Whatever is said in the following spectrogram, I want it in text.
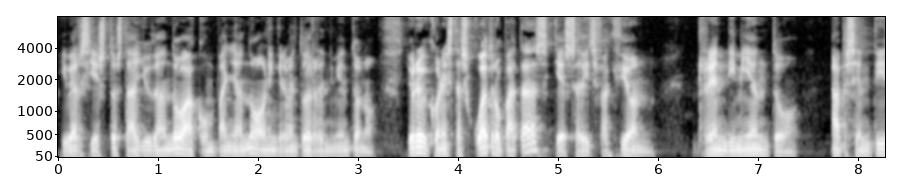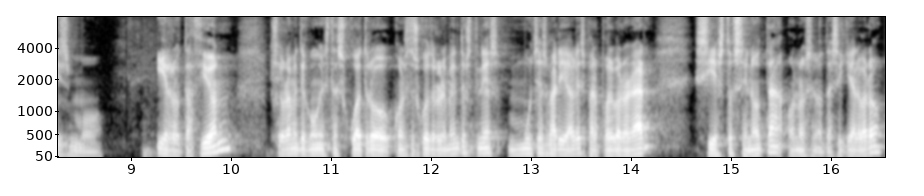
y ver si esto está ayudando o acompañando a un incremento de rendimiento o no. Yo creo que con estas cuatro patas, que es satisfacción, rendimiento, absentismo y rotación. Seguramente con, estas cuatro, con estos cuatro elementos tienes muchas variables para poder valorar si esto se nota o no se nota. Así que Álvaro,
